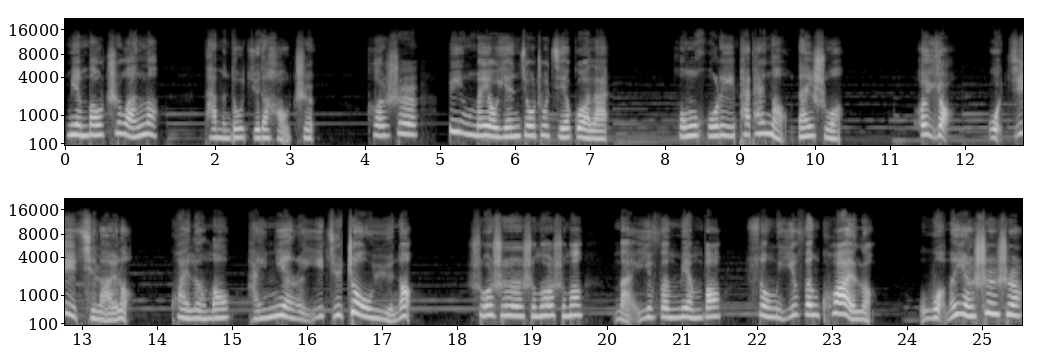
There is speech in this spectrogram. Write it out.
面包吃完了，他们都觉得好吃，可是并没有研究出结果来。红狐狸拍拍脑袋说：“哎呀，我记起来了，快乐猫还念了一句咒语呢，说是什么什么，买一份面包送一份快乐，我们也试试。”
